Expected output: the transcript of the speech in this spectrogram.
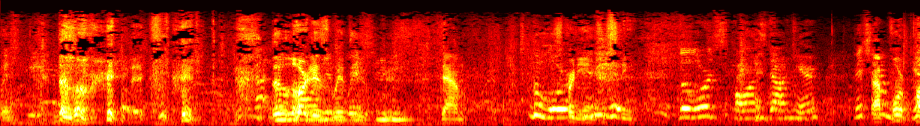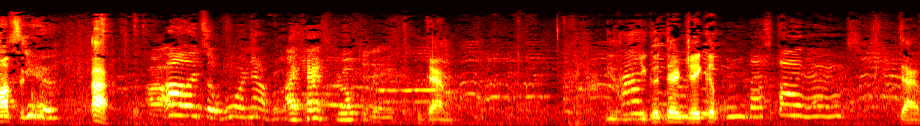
with me. The Lord. the Lord is with you. Damn. The Lord, Pretty interesting. the Lord spawns down here. Bitch, That I'm poor against popsicle. you. Ah, Oh, it's a war now, bitch. I can't throw today. damn. You, you good there, Jacob? Bitten by spiders. Damn.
